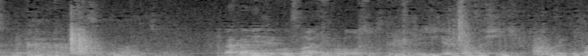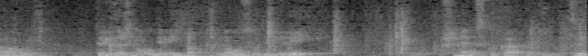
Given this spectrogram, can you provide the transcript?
suplimentul care se de la... Dacă anii trecuți la articolul 113.45, anul trecut am avut 39.900 de lei și ne-am descurcat cât de puțin,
